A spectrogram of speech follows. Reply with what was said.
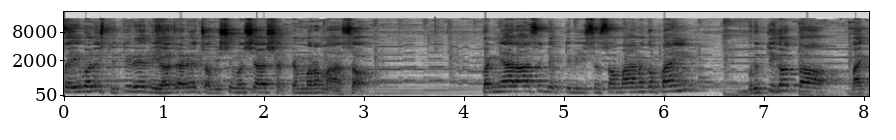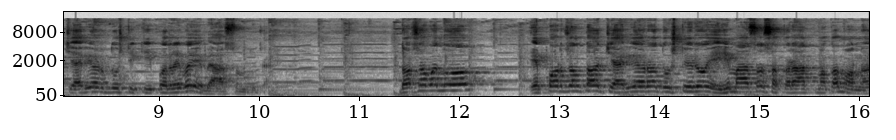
ସେହିଭଳି ସ୍ଥିତିରେ ଦୁଇ ହଜାର ଚବିଶ ମସିହା ସେପ୍ଟେମ୍ବର ମାସ କନ୍ୟା ରାଶି ବ୍ୟକ୍ତିବିଶେଷମାନଙ୍କ ପାଇଁ ବୃତ୍ତିଗତ ବା କ୍ୟାରିୟର ଦୃଷ୍ଟି କିପରି ରହିବ ଏବେ ଆସନ୍ତୁ ଜାଣିବା। ଦର୍ଶକ ବନ୍ଧୁ ଏପର୍ଯ୍ୟନ୍ତ କ୍ୟାରିୟର ଦୃଷ୍ଟିରୁ ଏହି ମାସ ସକାରାତ୍ମକ ମନେ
